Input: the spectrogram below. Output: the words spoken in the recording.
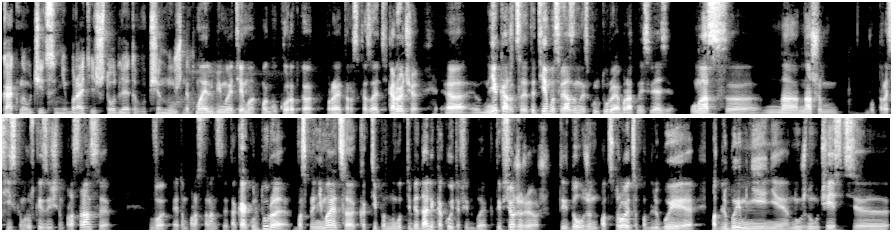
Как научиться не брать и что для этого вообще нужно? Это моя любимая тема. Могу коротко про это рассказать. Короче, э, мне кажется, эта тема связана с культурой обратной связи. У нас э, на нашем вот, российском русскоязычном пространстве в этом пространстве. Такая культура воспринимается как типа, ну вот тебе дали какой-то фидбэк, ты все жрешь, ты должен подстроиться под любые, под любые мнения, нужно учесть э,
